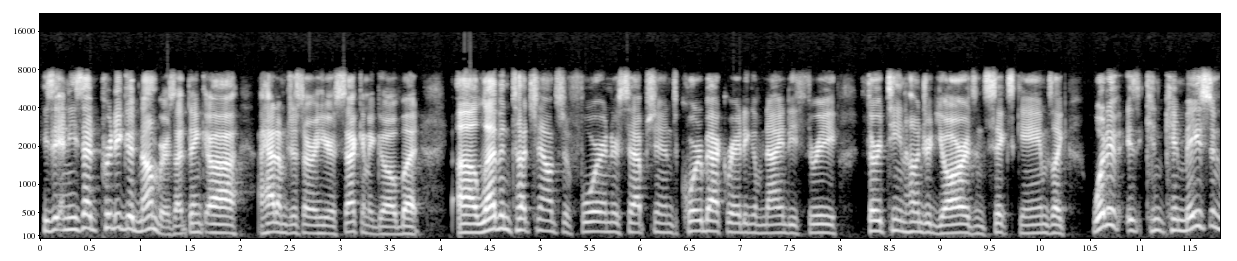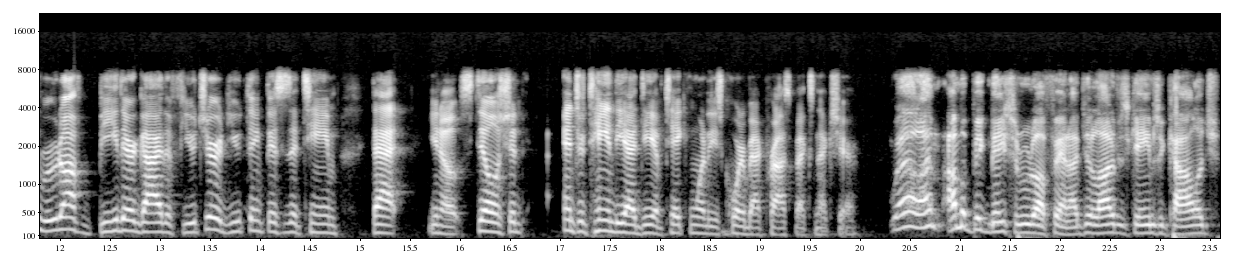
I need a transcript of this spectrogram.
He's and he's had pretty good numbers. I think uh, I had him just over here a second ago. But uh, 11 touchdowns to four interceptions, quarterback rating of 93, 1,300 yards in six games. Like, what if is can can Mason Rudolph be their guy of the future? Do you think this is a team that you know still should entertain the idea of taking one of these quarterback prospects next year? Well, I'm I'm a big Mason Rudolph fan. I did a lot of his games in college.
